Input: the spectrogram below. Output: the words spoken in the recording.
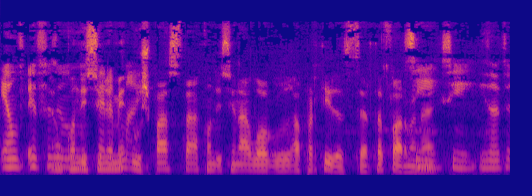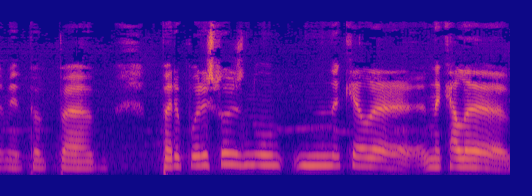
É, um, é É fazer um condicionamento, o espaço está a condicionar logo à partida, de certa forma, sim, não é? sim, exatamente. Para, para, para pôr as pessoas no, naquela, naquela,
